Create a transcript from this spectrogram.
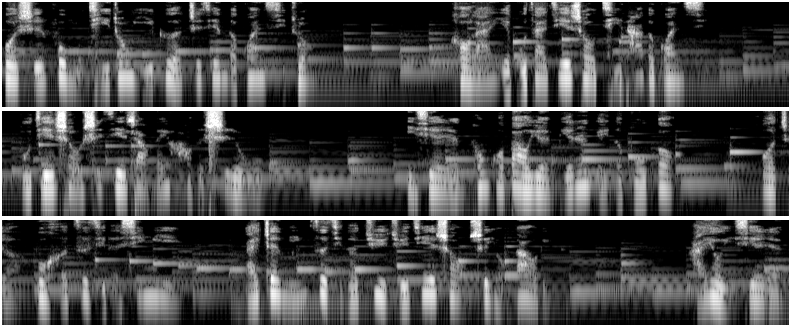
或是父母其中一个之间的关系中。后来也不再接受其他的关系，不接受世界上美好的事物。一些人通过抱怨别人给的不够，或者不合自己的心意，来证明自己的拒绝接受是有道理的。还有一些人。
